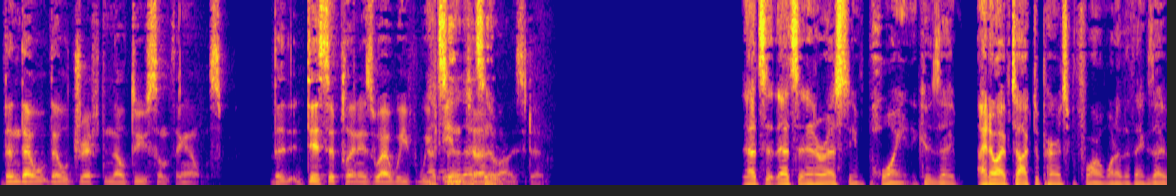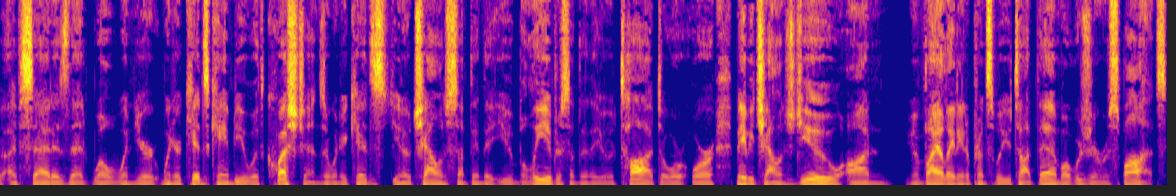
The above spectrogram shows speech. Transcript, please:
then they'll they'll drift and they'll do something else. The discipline is where we've we've That's a- that's a- internalized it. That's a, that's an interesting point because I, I know I've talked to parents before, and one of the things I've, I've said is that well, when your when your kids came to you with questions, or when your kids you know challenged something that you believed or something that you were taught, or or maybe challenged you on you know violating a principle you taught them, what was your response?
